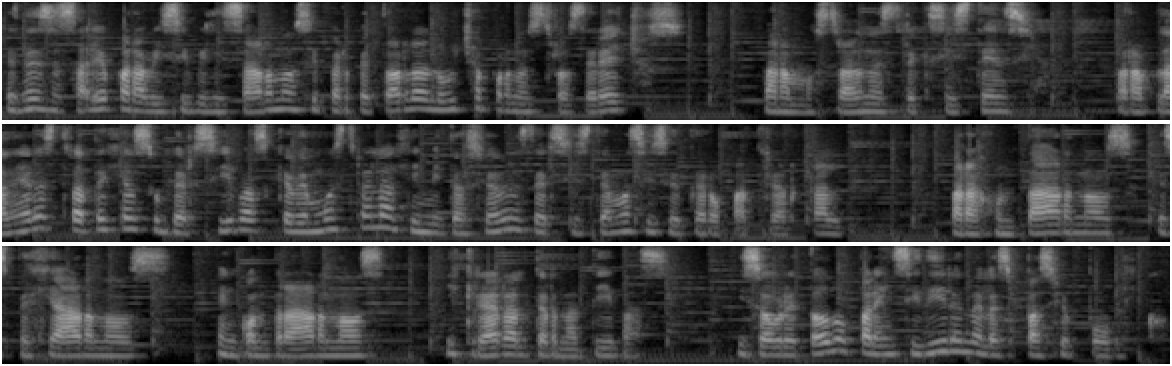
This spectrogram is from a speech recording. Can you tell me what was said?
Es necesario para visibilizarnos y perpetuar la lucha por nuestros derechos, para mostrar nuestra existencia, para planear estrategias subversivas que demuestren las limitaciones del sistema cis-heteropatriarcal, para juntarnos, espejearnos, encontrarnos y crear alternativas, y sobre todo para incidir en el espacio público.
